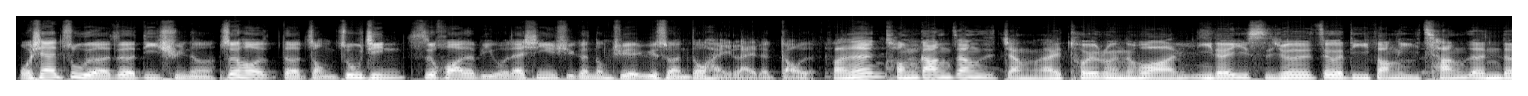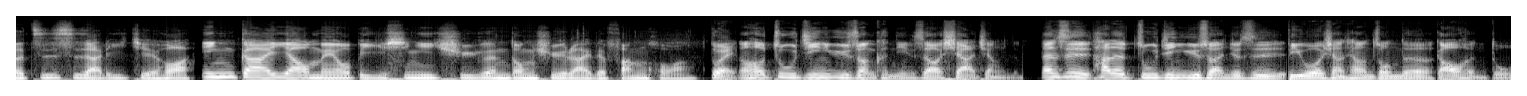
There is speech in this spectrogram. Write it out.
我现在住的这个地区呢，最后的总租金是花的比我在新义区跟东区的预算都还来得高的。反正从刚这样子讲来推论的话，你的意思就是这个地方以常人的知识来理解的话，应该要没有比新义区跟东区来的繁华。对，然后租金预算肯定是要下降的，但是它的租金预算就是比我想象中的高很多。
